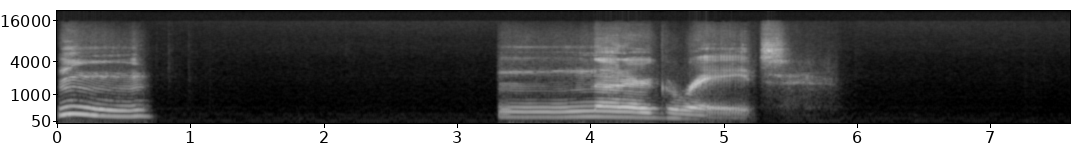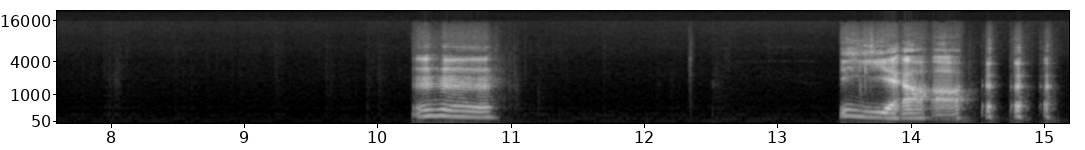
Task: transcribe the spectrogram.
Hmm. None are great. Mm-hmm. Yeah.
